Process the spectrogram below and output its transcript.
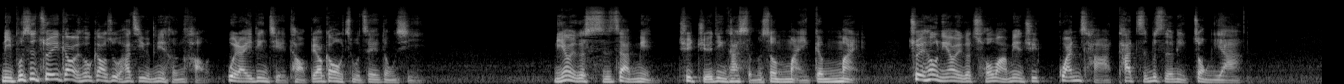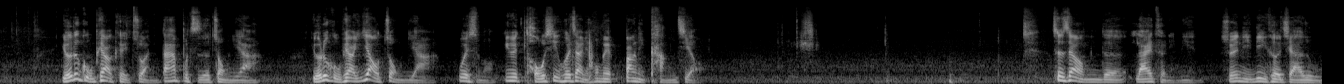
你不是追高以后告诉我它基本面很好，未来一定解套，不要告诉我这些东西。你要有一个实战面去决定它什么时候买跟卖，最后你要有一个筹码面去观察它值不值得你重压。有的股票可以赚，但它不值得重压；有的股票要重压，为什么？因为投信会在你后面帮你扛脚。这在我们的 Light 里面，所以你立刻加入，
